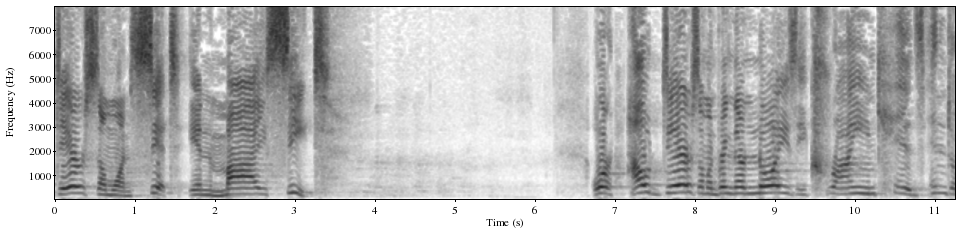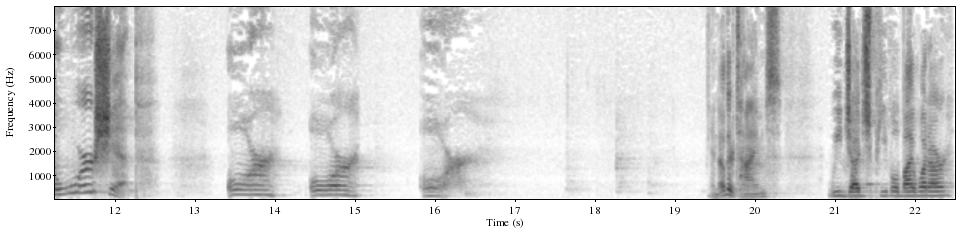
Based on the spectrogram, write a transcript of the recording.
dare someone sit in my seat? Or how dare someone bring their noisy, crying kids into worship? Or, or, or. And other times, we judge people by what our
